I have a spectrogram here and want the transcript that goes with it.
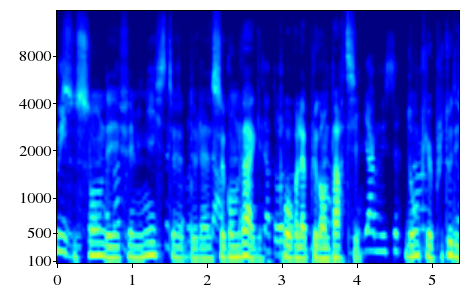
ce sont des féministes de la seconde vague, pour la plus grande partie. Donc plutôt des,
